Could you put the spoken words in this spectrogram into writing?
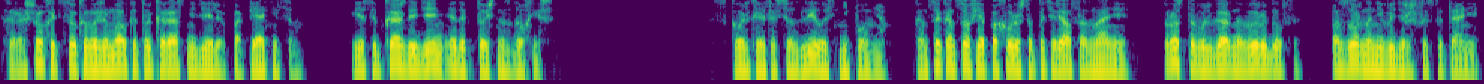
Хорошо, хоть соковыжималка только раз в неделю, по пятницам. Если б каждый день, эдак точно сдохнешь. Сколько это все длилось, не помню. В конце концов, я, похоже, что потерял сознание. Просто вульгарно вырубился, позорно не выдержав испытания.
